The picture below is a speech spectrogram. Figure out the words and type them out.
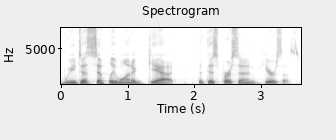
we just simply want to get that this person hears us.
